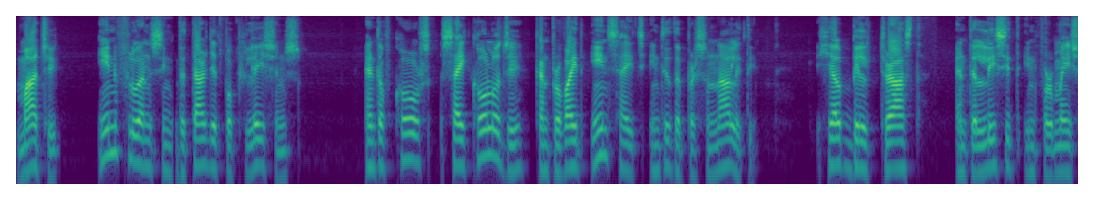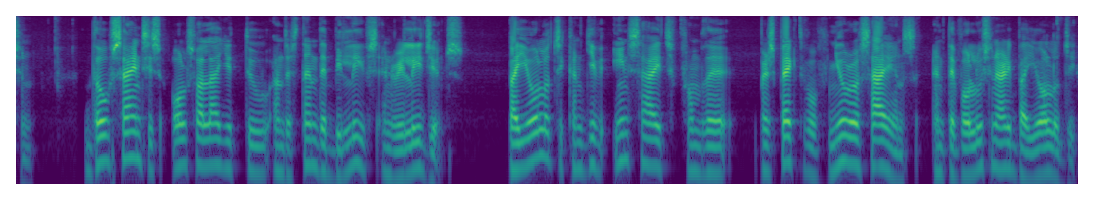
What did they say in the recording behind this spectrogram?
magic, influencing the target populations. And of course, psychology can provide insights into the personality, help build trust, and elicit information. Those sciences also allow you to understand the beliefs and religions. Biology can give insights from the perspective of neuroscience and evolutionary biology.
